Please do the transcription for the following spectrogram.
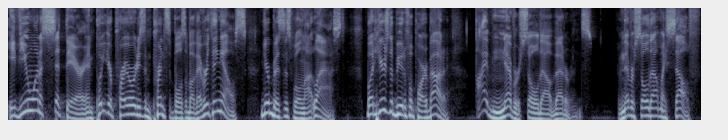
If you want to sit there and put your priorities and principles above everything else, your business will not last. But here's the beautiful part about it I've never sold out veterans, I've never sold out myself.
